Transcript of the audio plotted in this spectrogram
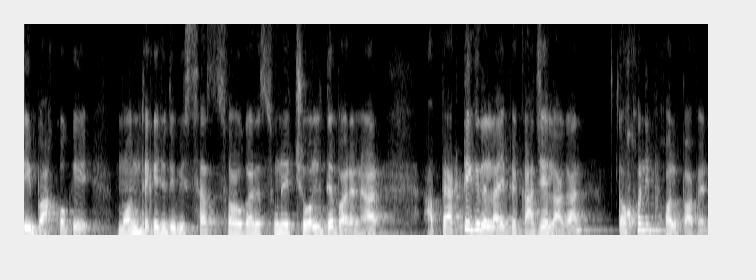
এই বাক্যকে মন থেকে যদি বিশ্বাস সহকারে শুনে চলতে পারেন আর প্র্যাকটিক্যালি লাইফে কাজে লাগান, তখনই ফল পাবেন।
